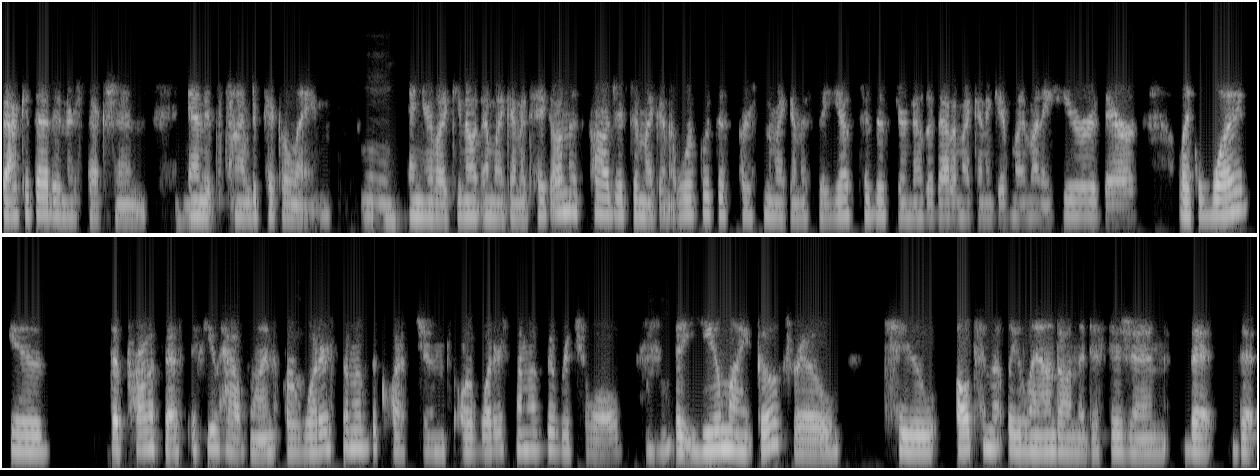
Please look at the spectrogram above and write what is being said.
back at that intersection Mhm. and it's time to pick a lane. Mm, And you're like, you know what, am I going to take on this project? Am I going to work with this person? Am I going to say yes to this or no to that? Am I going to give my money here or there? Like, what is the process, if you have one, or what are some of the questions, or what are some of the rituals mhm. that you might go through to ultimately land on the decision that that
